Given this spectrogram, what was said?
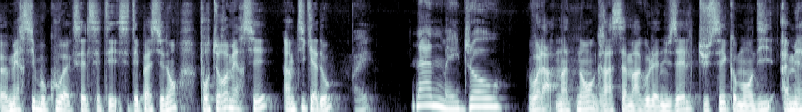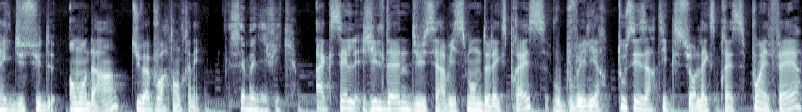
Euh, merci beaucoup, Axel, c'était passionnant. Pour te remercier, un petit cadeau. Oui. Nan Mei Zhou. Voilà, maintenant, grâce à Margot Lanuzel, tu sais comment on dit Amérique du Sud en mandarin, tu vas pouvoir t'entraîner. C'est magnifique. Axel Gilden du service Monde de l'Express. Vous pouvez lire tous ses articles sur l'express.fr.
